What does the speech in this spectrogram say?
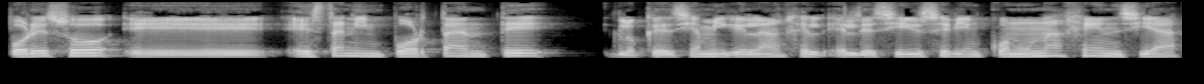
Por eso eh, es tan importante lo que decía Miguel Ángel, el decidirse bien con una agencia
